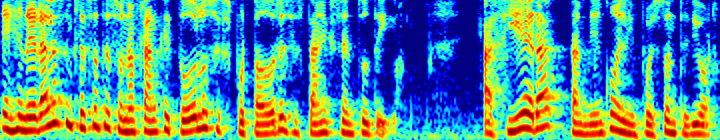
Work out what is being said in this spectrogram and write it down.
En general, las empresas de zona franca y todos los exportadores están exentos de IVA. Así era también con el impuesto anterior.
